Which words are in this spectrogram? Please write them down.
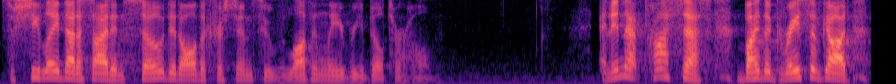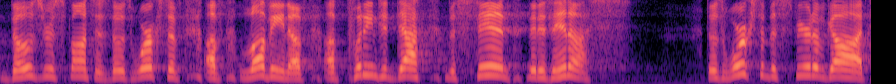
So she laid that aside, and so did all the Christians who lovingly rebuilt her home. And in that process, by the grace of God, those responses, those works of, of loving, of, of putting to death the sin that is in us, those works of the Spirit of God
